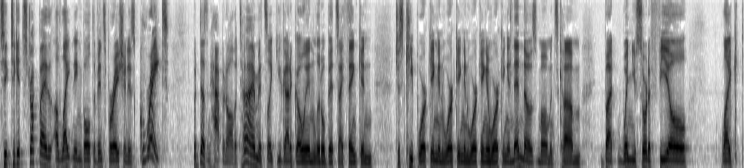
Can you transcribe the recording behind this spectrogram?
to to get struck by a lightning bolt of inspiration is great, but it doesn't happen all the time. It's like you got to go in little bits, I think, and just keep working and working and working and working, and then those moments come. But when you sort of feel like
